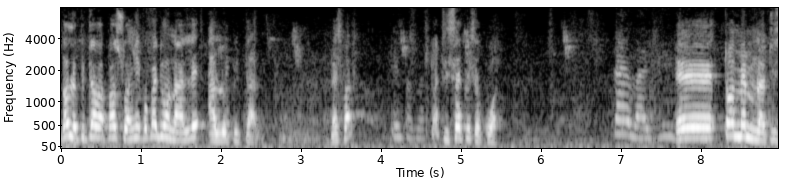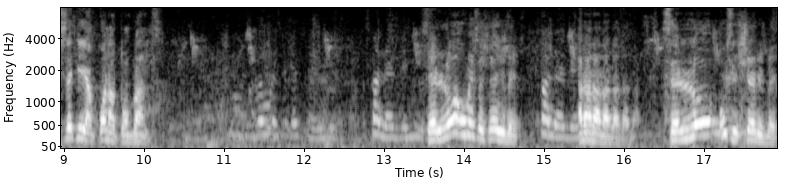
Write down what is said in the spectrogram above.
Donc l'hôpital ne va pas soigner. Il ne faut pas dire on allait à l'hôpital. N'est-ce pas? Toi, tu sais que c'est quoi quand elle m'a dit, Et toi-même, là, tu sais qu'il y a quoi dans ton ventre c'est l'eau ou c'est Attends, attends, attends, attends. C'est l'eau ou c'est chair humaine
